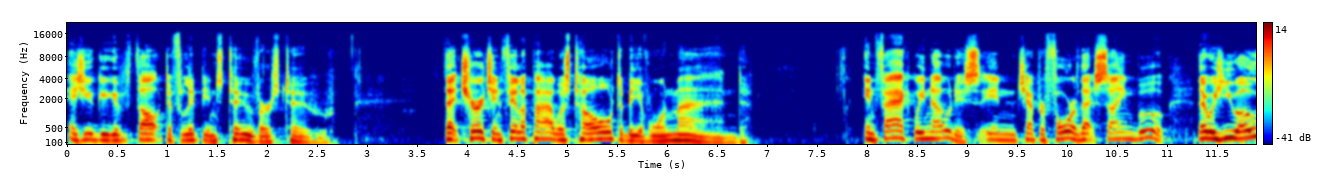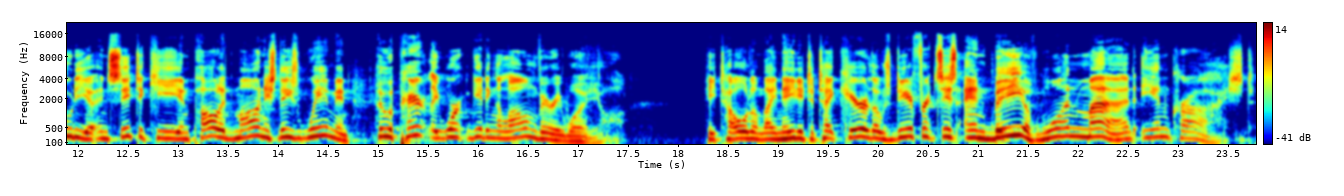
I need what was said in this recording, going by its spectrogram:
as you give thought to Philippians 2, verse 2. That church in Philippi was told to be of one mind. In fact, we notice in chapter 4 of that same book, there was Euodia and Syntyche, and Paul admonished these women who apparently weren't getting along very well. He told them they needed to take care of those differences and be of one mind in Christ.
